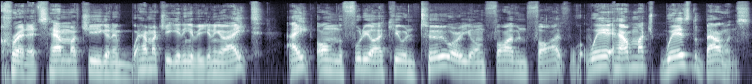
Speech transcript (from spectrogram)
credits how much are you going to how much are you going to give it? you're going to go 8 8 on the footy IQ and 2 or are you on 5 and 5 where how much where's the balance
